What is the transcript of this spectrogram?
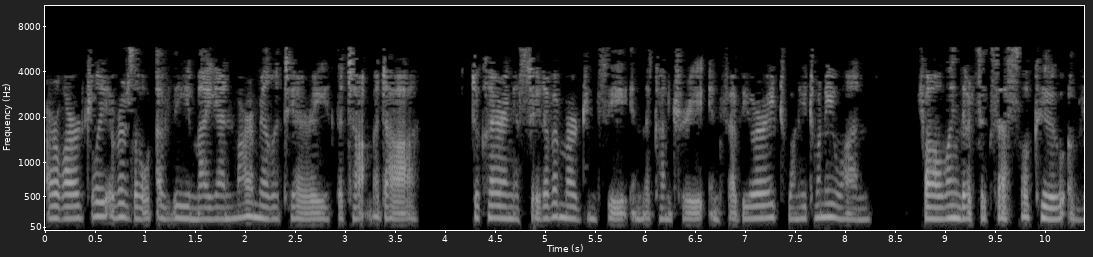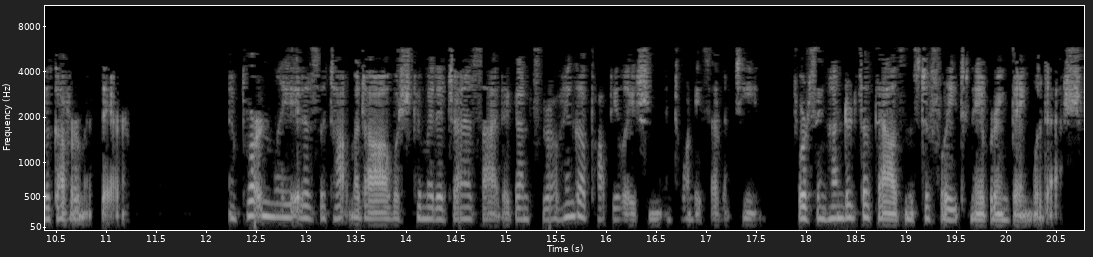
are largely a result of the Myanmar military, the Tatmadaw, declaring a state of emergency in the country in February 2021 following their successful coup of the government there. Importantly, it is the Tatmadaw which committed genocide against the Rohingya population in 2017, forcing hundreds of thousands to flee to neighboring Bangladesh.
